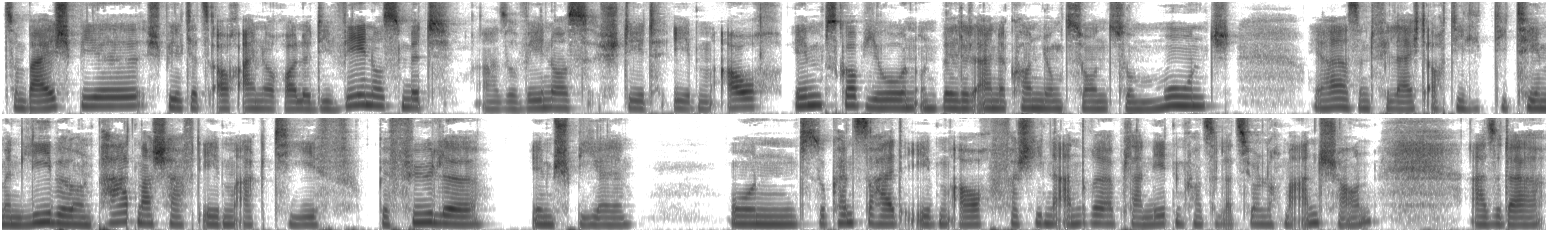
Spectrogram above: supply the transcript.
Zum Beispiel spielt jetzt auch eine Rolle die Venus mit. Also Venus steht eben auch im Skorpion und bildet eine Konjunktion zum Mond. Ja, sind vielleicht auch die, die Themen Liebe und Partnerschaft eben aktiv, Gefühle im Spiel. Und so kannst du halt eben auch verschiedene andere Planetenkonstellationen nochmal anschauen. Also da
